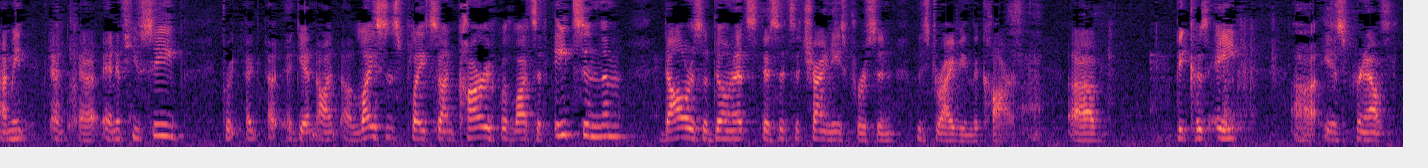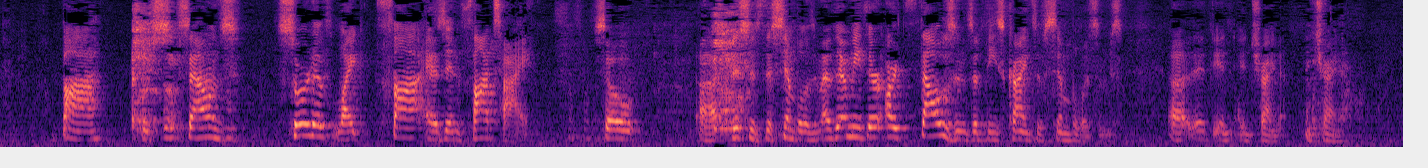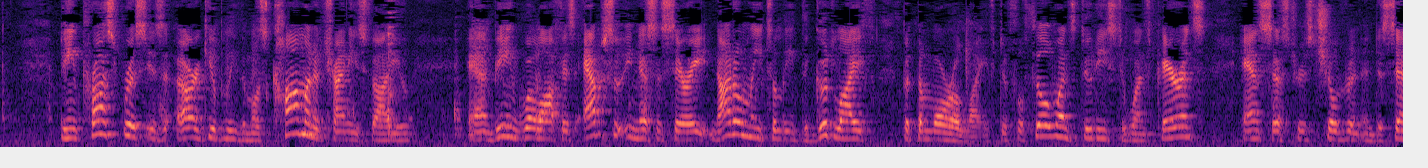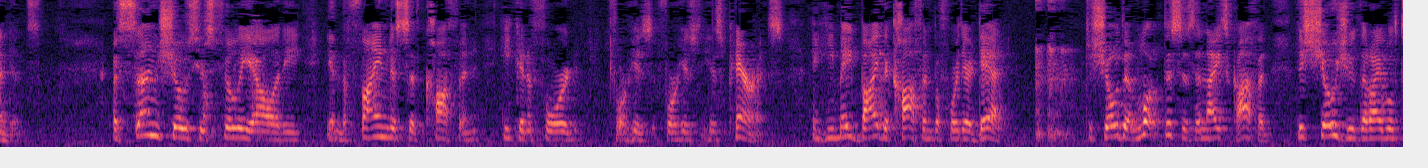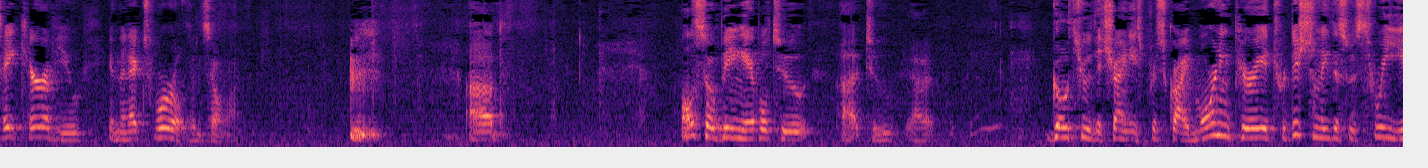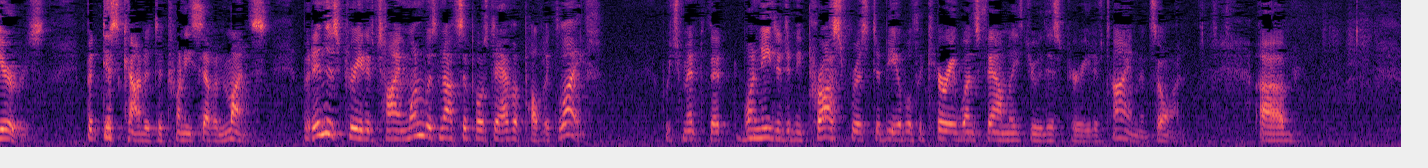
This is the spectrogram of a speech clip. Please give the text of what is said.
I mean, and, uh, and if you see, for, uh, again, on uh, license plates on cars with lots of eights in them, dollars of donuts, this it's a Chinese person who's driving the car. Uh, because eight uh, is pronounced ba, which sounds sort of like fa as in facai. So uh, this is the symbolism. I mean, there are thousands of these kinds of symbolisms uh, in, in China. In China, being prosperous is arguably the most common of Chinese value, and being well off is absolutely necessary not only to lead the good life but the moral life, to fulfill one's duties to one's parents, ancestors, children, and descendants. A son shows his filiality in the fineness of coffin he can afford for his for his, his parents. And he may buy the coffin before they're dead to show them, look, this is a nice coffin. This shows you that I will take care of you in the next world, and so on. uh, also, being able to uh, to uh, go through the Chinese prescribed mourning period. Traditionally, this was three years, but discounted to 27 months. But in this period of time, one was not supposed to have a public life, which meant that one needed to be prosperous to be able to carry one's family through this period of time, and so on. Um,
